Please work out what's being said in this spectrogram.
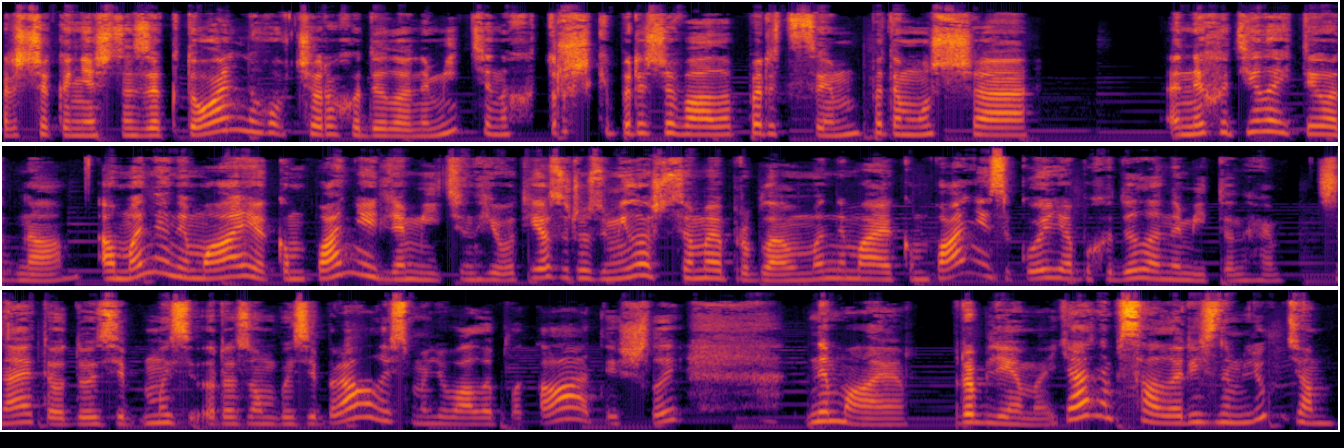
Перше, звісно, з актуального вчора ходила на мітінг, трошки переживала перед цим, тому що. Не хотіла йти одна, а в мене немає компанії для мітингів. От я зрозуміла, що це моя проблема. У мене немає компанії, з якою я би ходила на мітинги. Знаєте, от ми разом би зібрались, малювали плакати, йшли. Немає проблеми. Я написала різним людям.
